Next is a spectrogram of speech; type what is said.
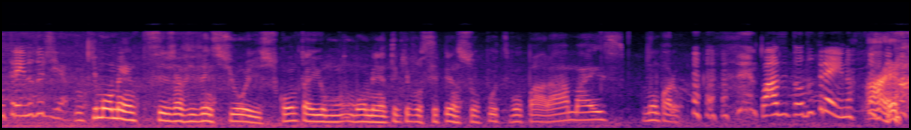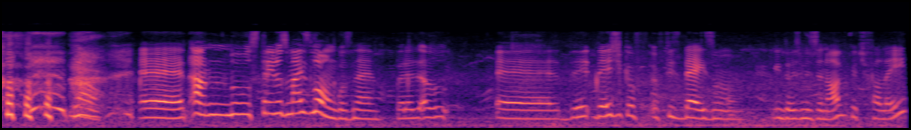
o treino do dia. Em que momento você já vivenciou isso? Conta aí um momento em que você pensou, putz, vou parar, mas não parou. Quase todo treino. Ah, é? não. É, ah, nos treinos mais longos, né? Por exemplo, é, de, desde que eu, eu fiz 10 no, em 2019, que eu te falei,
